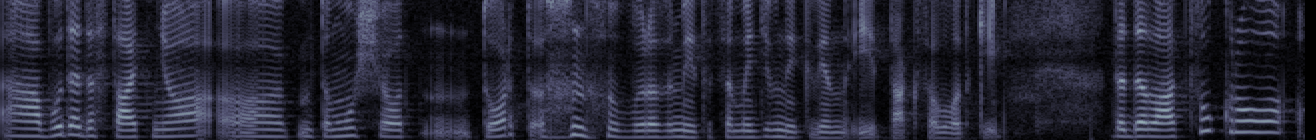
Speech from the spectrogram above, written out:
Е, Буде достатньо, е, тому що торт, ну, ви розумієте, це медівник, він і так солодкий. Додала цукру, е,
